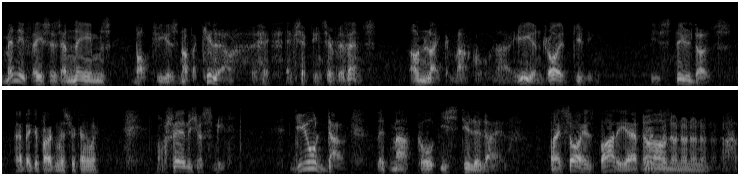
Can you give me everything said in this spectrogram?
many faces and names, but he is not a killer, except in self-defense. Unlike Marco. Now, he enjoyed killing. He still does. I beg your pardon, Monsieur Kenway? Mon cher Monsieur Smith, do you doubt that Marco is still alive? I saw his body after. No, was- no, no, no, no, no, no.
